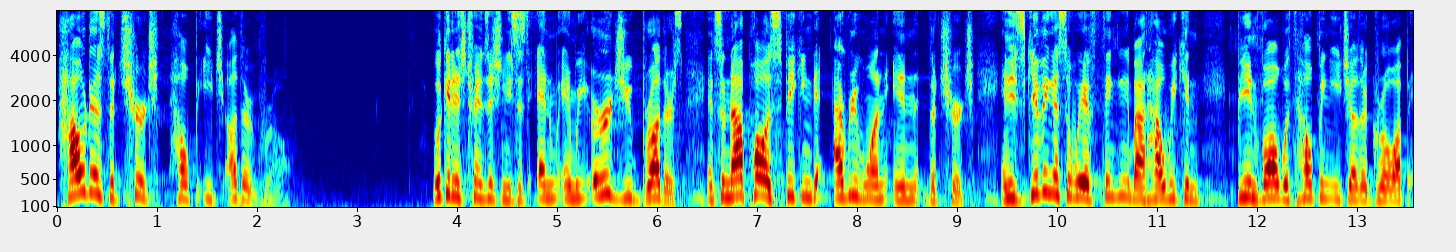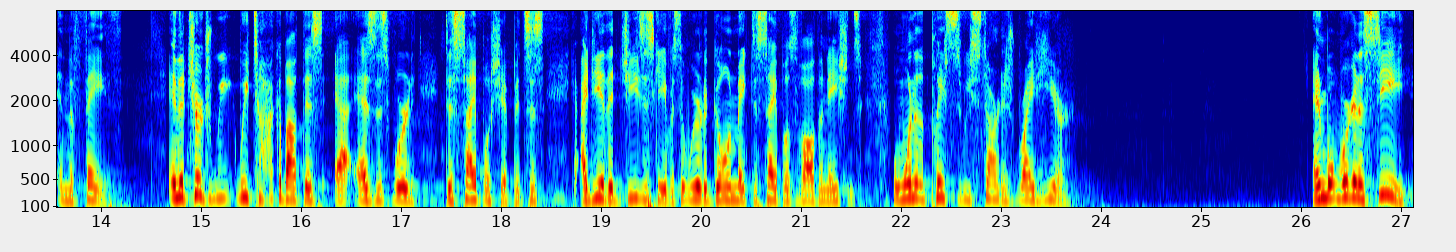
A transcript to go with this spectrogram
how does the church help each other grow? Look at his transition. He says, and, and we urge you, brothers. And so now Paul is speaking to everyone in the church. And he's giving us a way of thinking about how we can be involved with helping each other grow up in the faith. In the church, we, we talk about this uh, as this word discipleship. It's this idea that Jesus gave us that we were to go and make disciples of all the nations. Well, one of the places we start is right here. And what we're going to see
